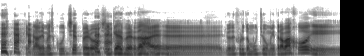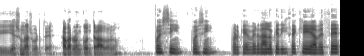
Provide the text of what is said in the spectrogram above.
Que nadie me escuche, pero sí que es verdad. ¿eh? Eh, yo disfruto mucho mi trabajo y, y es una suerte haberlo encontrado. ¿no? Pues sí, pues sí. Porque es verdad lo que dices que a veces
